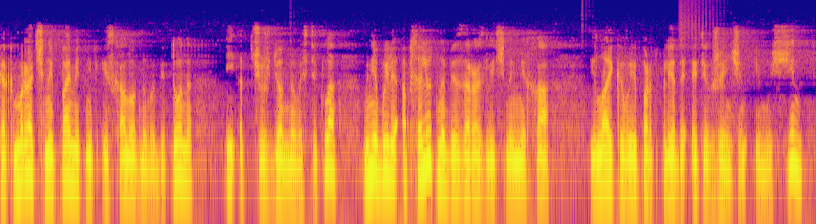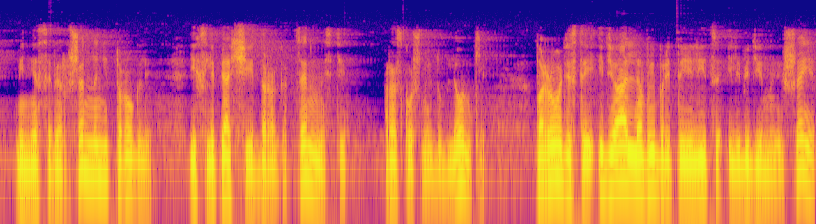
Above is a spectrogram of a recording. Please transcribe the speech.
как мрачный памятник из холодного бетона и отчужденного стекла — мне были абсолютно безразличны меха и лайковые портпледы этих женщин и мужчин, меня совершенно не трогали. Их слепящие драгоценности, роскошные дубленки, породистые, идеально выбритые лица и лебединые шеи,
